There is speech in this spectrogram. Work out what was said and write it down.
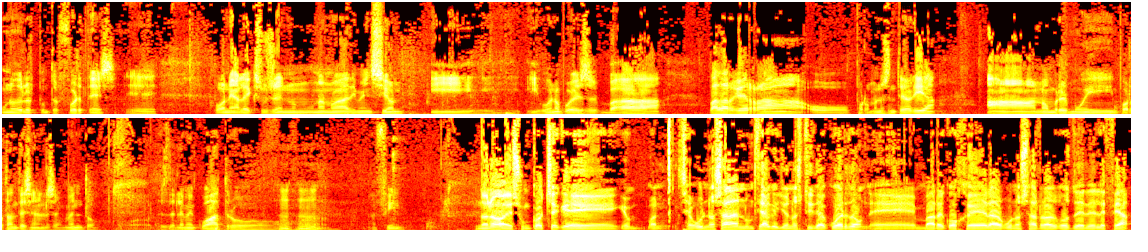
uno de los puntos fuertes eh, pone a Lexus en un- una nueva dimensión y, y bueno, pues va, va a dar guerra, o por lo menos en teoría, a nombres muy importantes en el segmento. Desde el M4, Ujú. en fin. No, no, es un coche que, que, bueno, según nos han anunciado, que yo no estoy de acuerdo, eh, va a recoger algunos rasgos del LCA.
